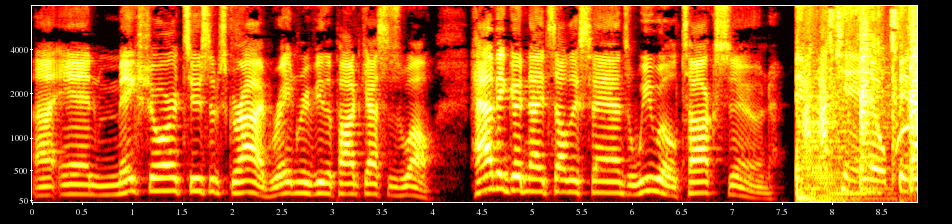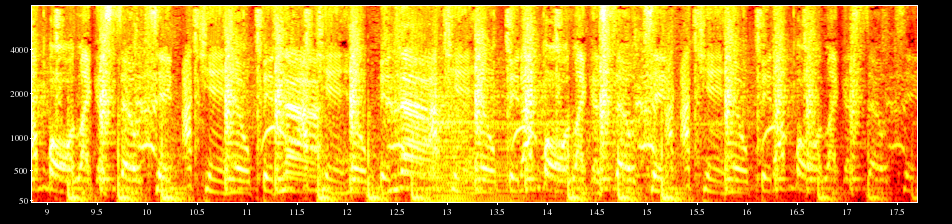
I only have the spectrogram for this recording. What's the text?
Uh, and make sure to subscribe, rate, and review the podcast as well. Have a good night, Celtics fans. We will talk soon. I can't help it, I ball like a Celtic. I can't help it, nah, I can't help it, nah, I can't help it, I ball like a Celtic. I can't help it, I ball like a Celtic.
